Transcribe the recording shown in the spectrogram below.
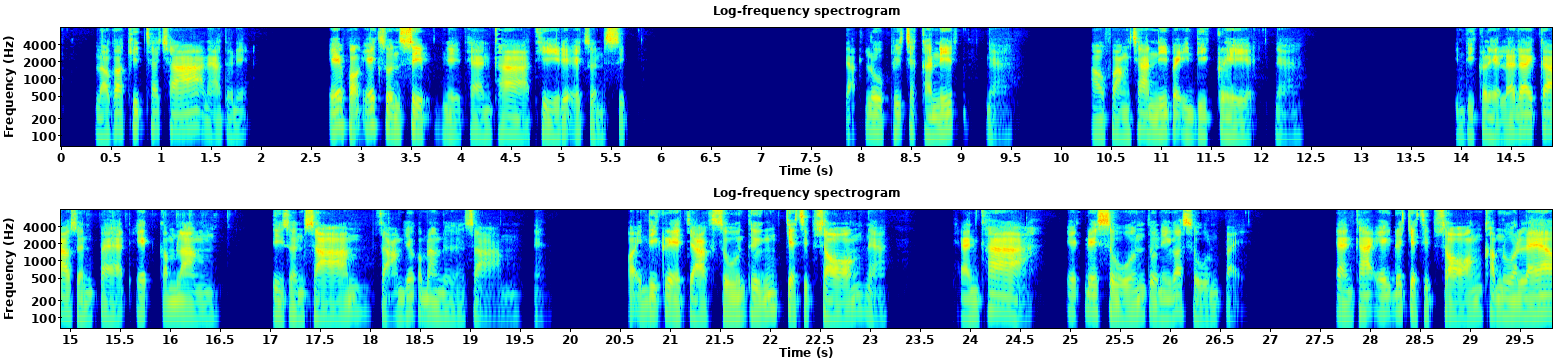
10 เราก็คิดช้าๆนะตัวนี้ f ของ x ส่วน 10นี่แทนค่า t ด้วย x ส่วน 10 จัดรูปพิชคณิตนะเอาฟังก์ชันนี้ไปอินทิเกรตนะอินทิเกรตแล้วได้ 9 ส่วน 8 x กำลัง 4 ส่วน 3 3 ยกกำลัง1ส่วน3นะ พออินทิเกรตจาก 0 ถึง 72นะแทนค่า x ได้ 0 ตัวนี้ก็ 0 ไป แทนค่า x ได้ 72 คำนวณแล้ว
